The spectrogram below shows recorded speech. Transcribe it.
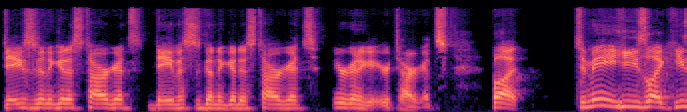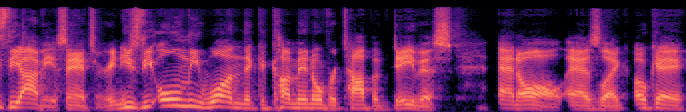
Diggs is going to get his targets, Davis is going to get his targets, you're going to get your targets. But to me, he's like he's the obvious answer, and he's the only one that could come in over top of Davis at all. As like, okay,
